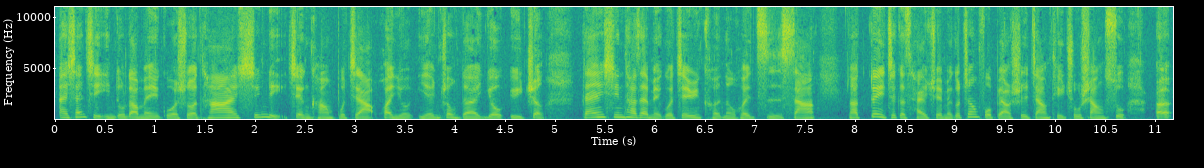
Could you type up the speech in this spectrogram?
艾山奇引渡到美国，说他心理健康不佳，患有严重的忧郁症，担心他在美国监狱可能会自杀。那对这个裁决，美国政府表示将提出上诉，而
